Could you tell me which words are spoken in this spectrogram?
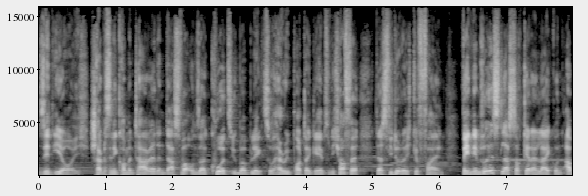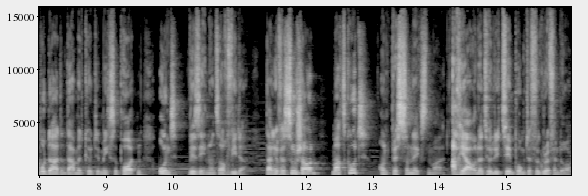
seht ihr euch? Schreibt es in die Kommentare, denn das war unser Kurzüberblick zu Harry Potter Games und ich hoffe, das Video hat euch gefallen. Wenn dem so ist, lasst doch gerne ein Like und ein Abo da, denn damit könnt ihr mich supporten und wir sehen uns auch wieder. Danke fürs Zuschauen, macht's gut und bis zum nächsten Mal. Ach ja, und natürlich 10 Punkte für Gryffindor.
